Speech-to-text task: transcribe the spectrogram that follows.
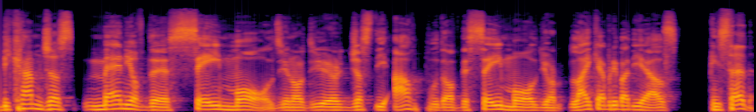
become just many of the same molds. You know, you're just the output of the same mold. You're like everybody else. Instead,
